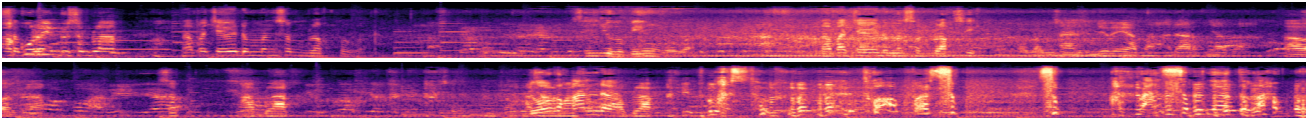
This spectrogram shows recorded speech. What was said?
aku seblak. rindu seblak Kenapa cewek demen seblak tuh, Pak? Saya juga bingung tuh, Pak. Kenapa cewek demen seblak sih? Kalau bagi saya sendiri ya pak. Ada artinya pak. Apa? seblak sep ablak. Jorok masuk Anda. ablak itu. Itu apa? Sep? Sep apa sepnya tuh apa?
